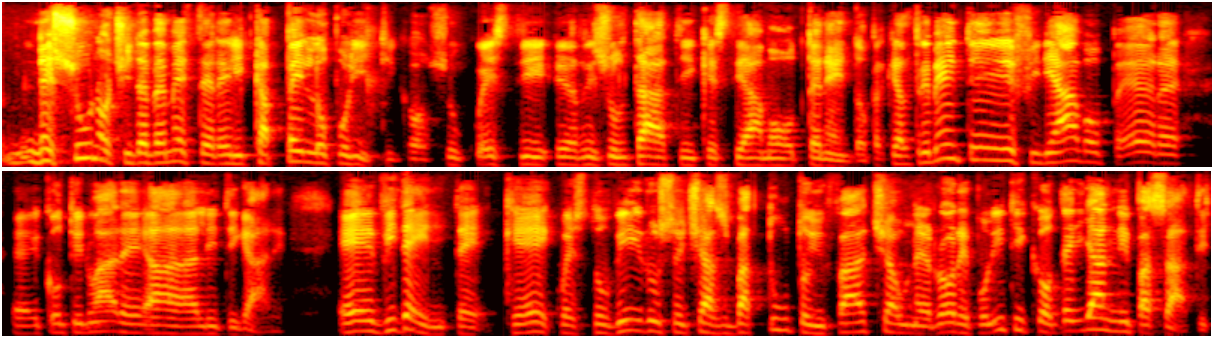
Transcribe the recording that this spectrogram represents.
Nessuno ci deve mettere il cappello politico su questi eh, risultati che stiamo ottenendo, perché altrimenti finiamo per eh, continuare a litigare. È evidente che questo virus ci ha sbattuto in faccia un errore politico degli anni passati.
